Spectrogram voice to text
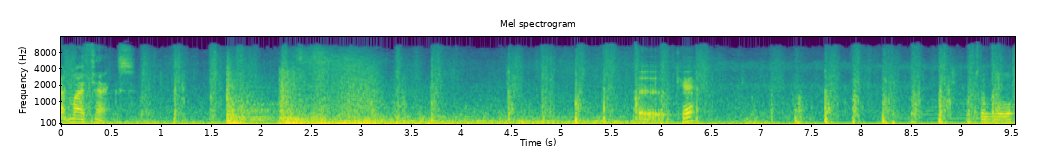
Have my thanks. Okay. A wolf.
